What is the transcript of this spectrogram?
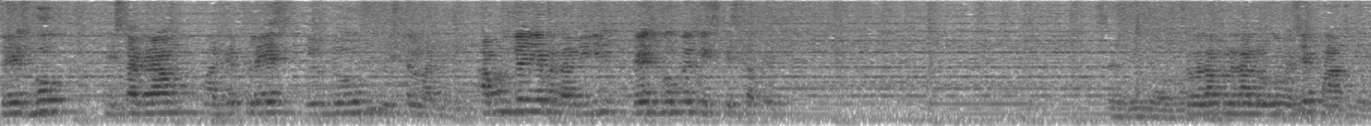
Facebook Instagram marketplace YouTube digital marketing अब मुझे ये बता दीजिए फेसबुक पे किस किस का पेज चौदह पंद्रह लोगों में से पाँच लोग।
